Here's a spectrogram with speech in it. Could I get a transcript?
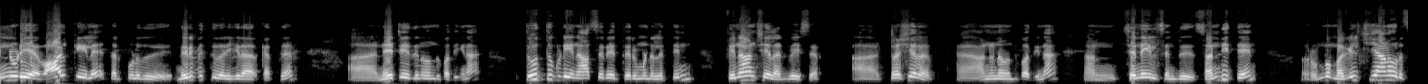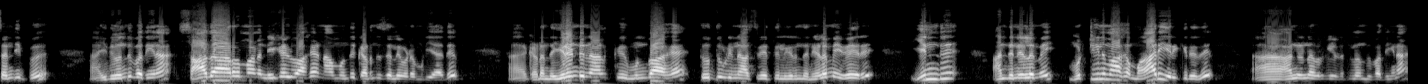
என்னுடைய வாழ்க்கையில தற்பொழுது நிரூபித்து வருகிறார் கத்தர். ஆஹ் நேற்றைய தினம் வந்து பாத்தீங்கன்னா தூத்துக்குடி நாசிரியர் திருமண்டலத்தின் பினான்சியல் அட்வைசர் ட்ரெஷரர் அண்ணனை வந்து பாத்தீங்கன்னா நான் சென்னையில் சென்று சந்தித்தேன். ரொம்ப மகிழ்ச்சியான ஒரு சந்திப்பு. இது வந்து பார்த்தீங்கன்னா சாதாரணமான நிகழ்வாக நாம் வந்து கடந்து செல்ல விட முடியாது கடந்த இரண்டு நாளுக்கு முன்பாக தூத்துக்குடி ஆசிரியத்தில் இருந்த நிலைமை வேறு. இன்று அந்த நிலைமை முற்றிலுமாக மாறி இருக்கிறது. அண்ணன் அவர்களிடத்துல வந்து பார்த்தீங்கன்னா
